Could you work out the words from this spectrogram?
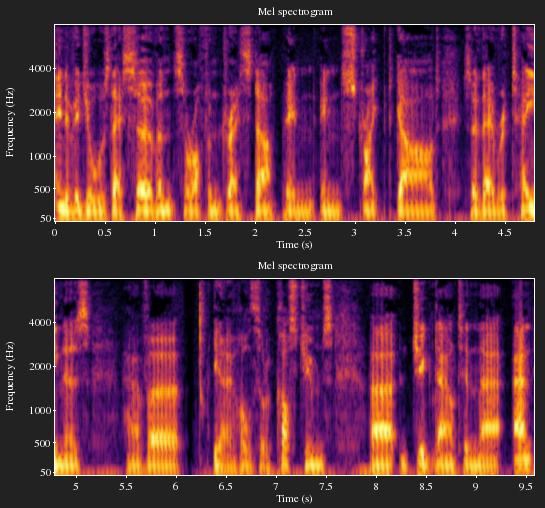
individuals, their servants are often dressed up in, in striped guard, so their retainers have a you know whole sort of costumes uh, jigged out in that. And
